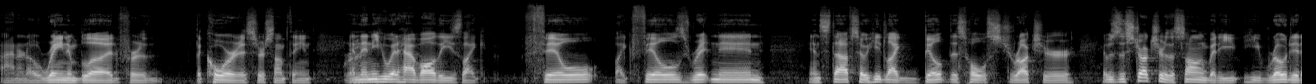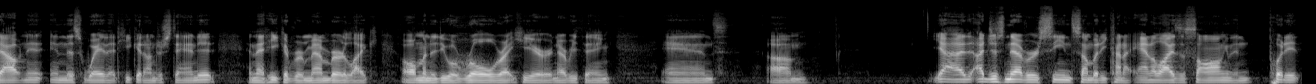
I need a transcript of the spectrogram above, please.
I don't know Raining Blood for the chorus or something, and then he would have all these like fill like fills written in and stuff. So he'd like built this whole structure. It was the structure of the song, but he he wrote it out in in this way that he could understand it and that he could remember like, oh, I'm to do a roll right here and everything. And um, yeah, I, I just never seen somebody kind of analyze a song and then put it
